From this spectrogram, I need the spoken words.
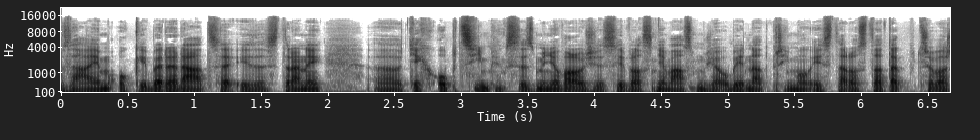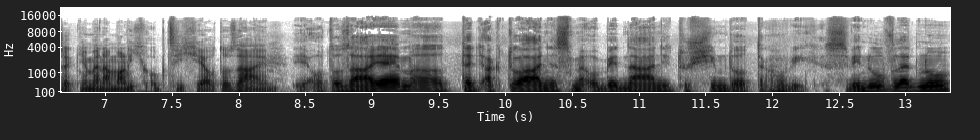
zájem o kyberráce i ze strany eh, těch obcí, jak jste zmiňoval, že si vlastně vás může objednat přímo i starosta, tak třeba řekněme na malých obcích je o to zájem? Je o to zájem. Eh, teď aktuálně jsme objednáni, tuším, do trhových svinů v lednu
